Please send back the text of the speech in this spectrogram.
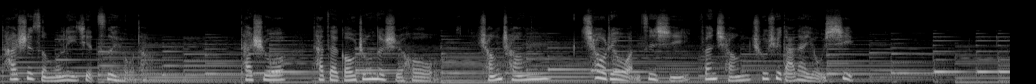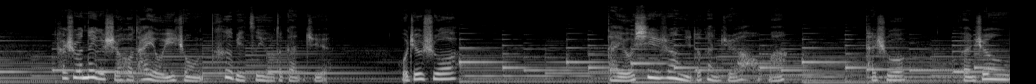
他是怎么理解自由的。他说他在高中的时候。常常翘掉晚自习，翻墙出去打打游戏。他他说那个时候他有一种特别自由的感觉。我就说，打游戏让你的感觉好吗？他说，反正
